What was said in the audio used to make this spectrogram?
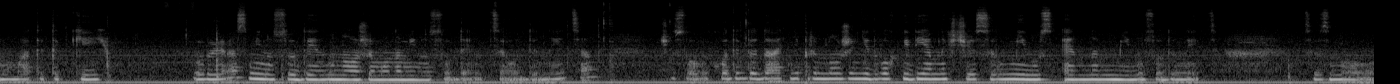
мати такий вираз. Мінус 1 множимо на мінус 1, це одиниця. Число виходить додатні при множенні двох від'ємних чисел мінус n на мінус одиниця. Це знову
